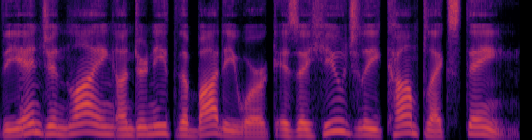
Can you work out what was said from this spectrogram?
the engine lying underneath the bodywork is a hugely complex thing.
